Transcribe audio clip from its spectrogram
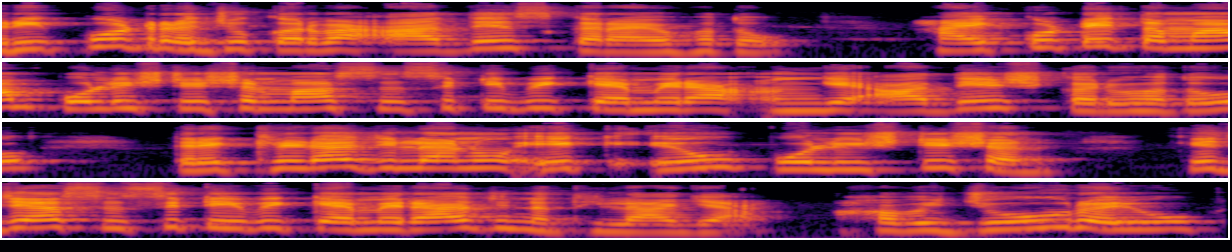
રિપોર્ટ રજૂ કરવા આદેશ કરાયો હતો. હાઈકોર્ટે તમામ પોલીસ સ્ટેશનમાં સીસીટીવી કેમેરા અંગે આદેશ કર્યો હતો. ત્યારે ખેડા જિલ્લાનું એક એવું પોલીસ સ્ટેશન કે જ્યાં સીસીટીવી કેમેરા જ નથી લાગ્યા. હવે જોવું રહ્યું,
